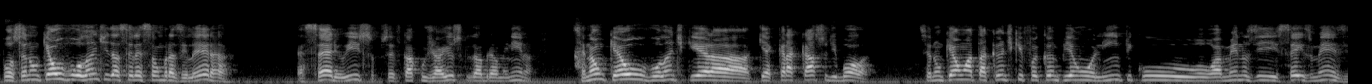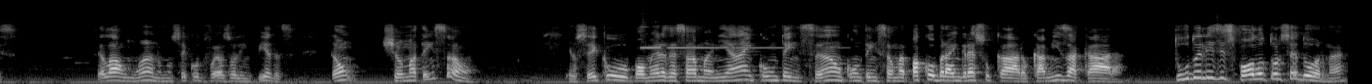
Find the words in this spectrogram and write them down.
Pô, você não quer o volante da seleção brasileira? É sério isso? Pra você ficar com o Jailson e o Gabriel Menino? Você não quer o volante que era que é cracaço de bola? Você não quer um atacante que foi campeão olímpico há menos de seis meses? Sei lá, um ano, não sei quando foi as Olimpíadas. Então, chama atenção. Eu sei que o Palmeiras essa mania ah, em contenção, contenção, mas para cobrar ingresso caro, camisa cara, tudo eles esfolam o torcedor, né?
